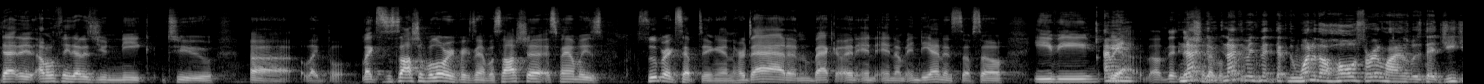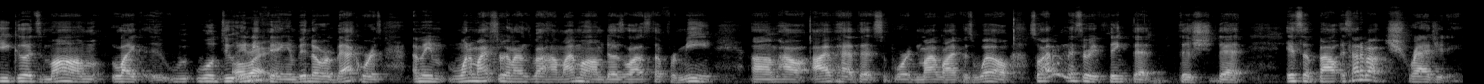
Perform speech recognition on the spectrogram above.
that I don't think that is unique to uh, like like Sasha Velour, for example. Sasha's family is super accepting, and her dad, and back in in, in um, Indiana and stuff. So Evie, I mean, yeah, uh, they- they not, to mention that one of the whole storylines was that Gigi Goode's mom like w- will do All right. anything and bend over backwards. I mean, one of my storylines about how my mom does a lot of stuff for me. Um, how I've had that support in my life as well. So I don't necessarily think that the sh- that it's about it's not about tragedy.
